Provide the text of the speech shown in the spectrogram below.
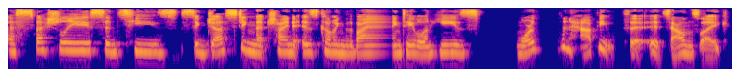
especially since he's suggesting that China is coming to the buying table and he's more than happy with it, it sounds like.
